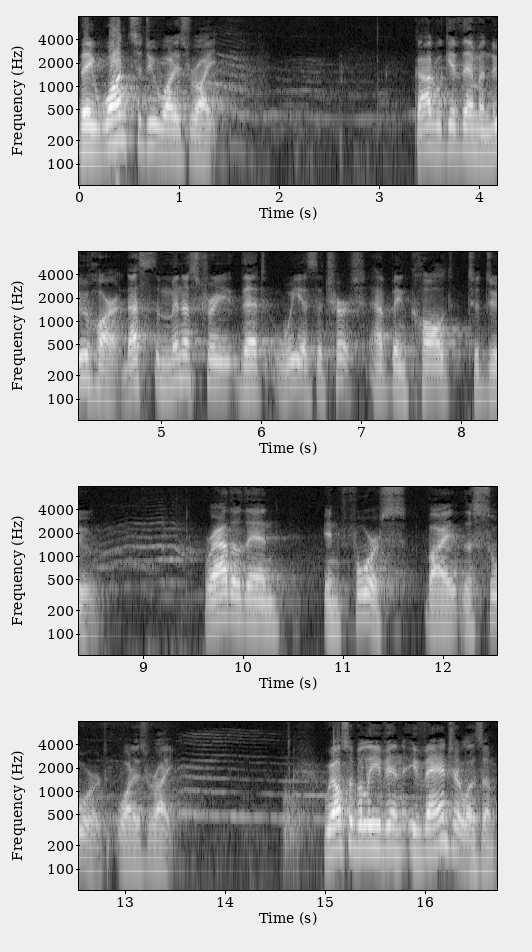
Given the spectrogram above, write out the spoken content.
they want to do what is right. God will give them a new heart. That's the ministry that we as the church have been called to do, rather than enforce by the sword what is right. We also believe in evangelism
